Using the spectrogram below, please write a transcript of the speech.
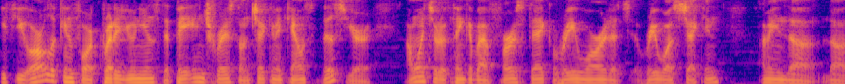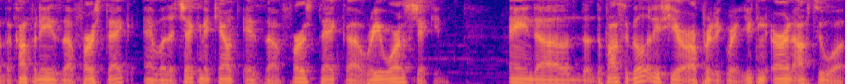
if you are looking for credit unions that pay interest on checking accounts this year, I want you to think about First Tech Reward Rewards Checking. I mean, the the, the company is uh, First Tech, and but the checking account is uh, First Tech uh, Rewards Checking. And uh, the, the possibilities here are pretty great. You can earn up to uh,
